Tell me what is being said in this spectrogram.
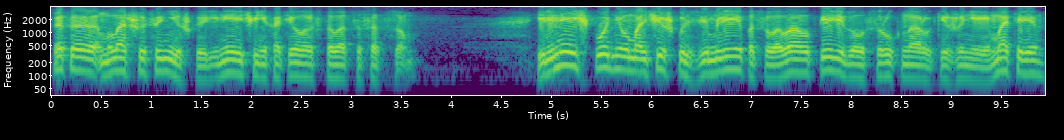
Это младший сынишка Еремеевича не хотел расставаться с отцом. Еремеевич поднял мальчишку с земли, поцеловал, передал с рук на руки жене и матери,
